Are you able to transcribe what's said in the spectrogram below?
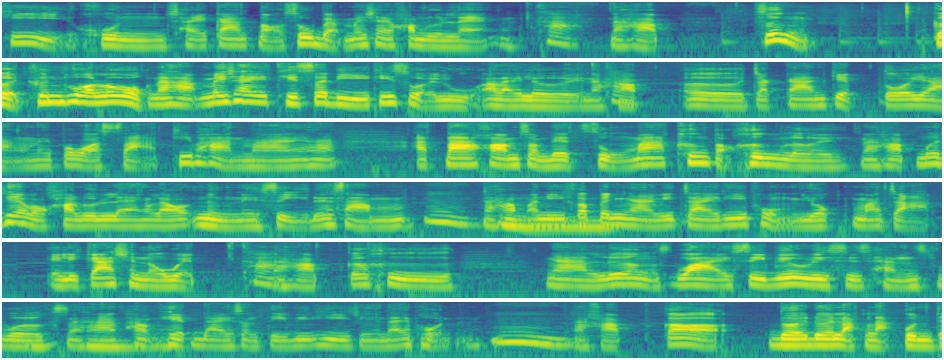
ที่คุณใช้การต่อสู้แบบไม่ใช้ความรุนแรงค่ะนะครับ ซึ่งเกิดขึ้นทั่วโลกนะครับไม่ใช่ทฤษฎีที่สวยหรูอะไรเลยนะครับเออจากการเก็บตัวอย่างในประวัติศาสตร์ที่ผ่านมานะฮะอัตราความสำเร็จสูงมากครึ่งต่อครึ่งเลยนะครับเมื่อเทียบกับความรุนแรงแล้ว 1 ใน 4 ด้วยซ้อืมำนะครับอันนี้ก็เป็นงานวิจัยที่ผมยกมาจากเอลิกาเชโนเวตค่ะนะครับก็คือ งานเรื่อง why civil resistance works นะฮะทำเหตุใดสันติวิธีจึงได้ผลอืมนะครับ ก็โดยโดยหลักๆ กุญแจ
